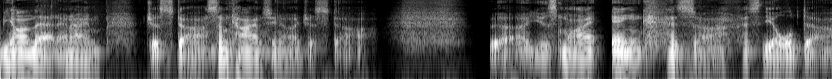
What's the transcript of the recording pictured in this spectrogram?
beyond that, and I'm just uh, sometimes you know I just uh, uh, used my ink, as uh, as the old uh,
